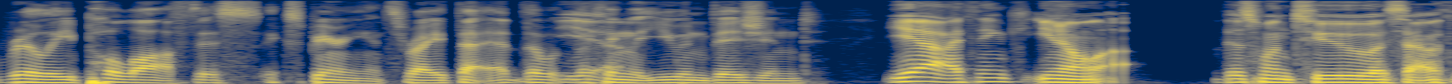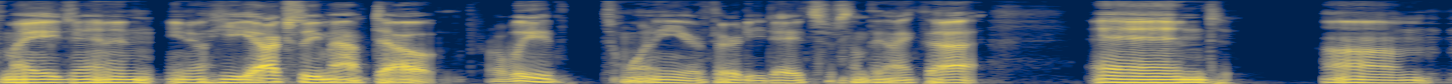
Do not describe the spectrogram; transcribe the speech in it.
really pull off this experience, right? That the, the thing that you envisioned. Yeah, I think you know this one too. I sat with my agent, and you know he actually mapped out probably twenty or thirty dates or something like that. And um,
